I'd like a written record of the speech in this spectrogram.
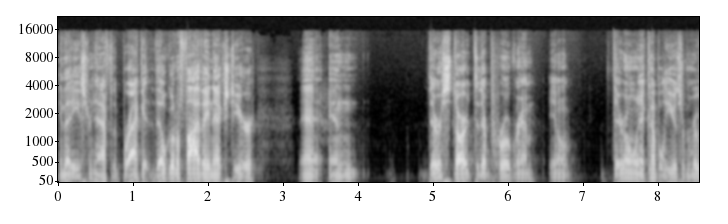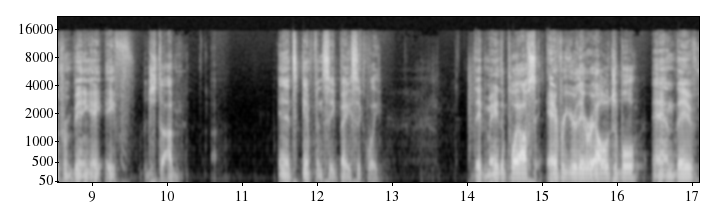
in that eastern half of the bracket. They'll go to 5A next year, and, and their start to their program, you know, they're only a couple of years removed from being a, a just a in its infancy, basically. They've made the playoffs every year they were eligible, and they've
